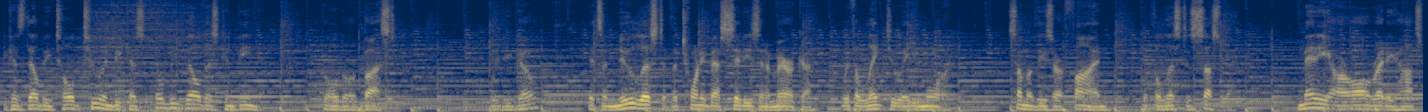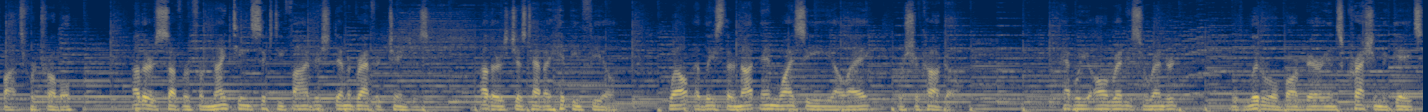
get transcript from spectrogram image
Because they'll be told to and because it'll be billed as convenient. Gold or bust. Where do you go? It's a new list of the 20 best cities in America, with a link to 80 more. Some of these are fine, if the list is suspect. Many are already hotspots for trouble. Others suffer from 1965 ish demographic changes. Others just have a hippie feel. Well, at least they're not NYCELA or Chicago. Have we already surrendered? With literal barbarians crashing the gates.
